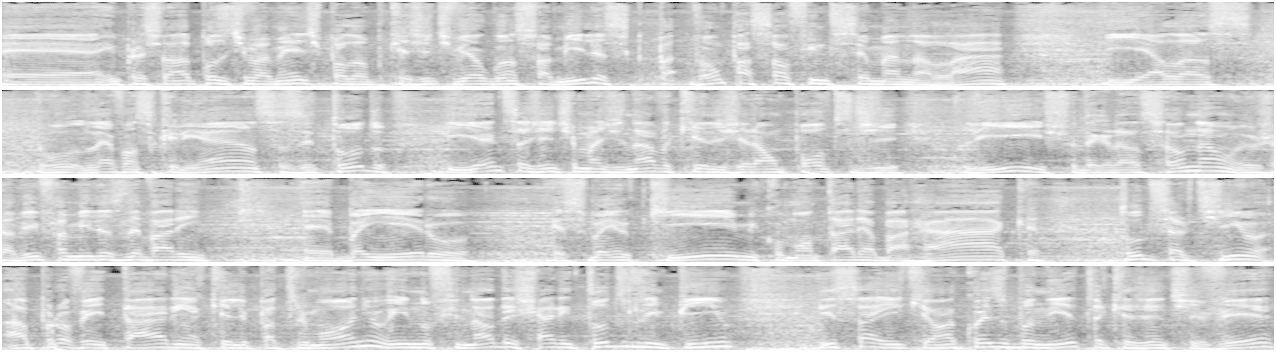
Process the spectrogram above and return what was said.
é, impressionado positivamente, Paulão, porque a gente vê algumas famílias que vão passar o fim de semana lá e elas levam as crianças e tudo. E antes a gente imaginava que ele gerar um ponto de lixo, degradação, não. Eu já vi famílias levarem é, banheiro, esse banheiro químico, montarem a barraca, tudo certinho, aproveitarem aquele patrimônio e no final deixarem tudo limpinho e sair, que é uma coisa bonita que a gente vê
